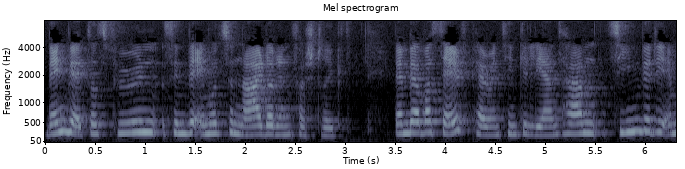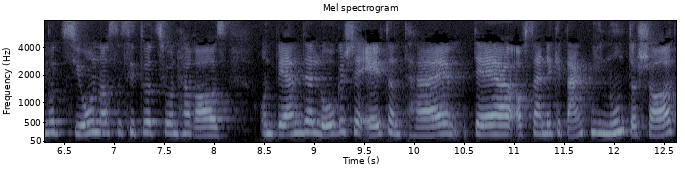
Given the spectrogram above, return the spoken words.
Wenn wir etwas fühlen, sind wir emotional darin verstrickt. Wenn wir aber Self-Parenting gelernt haben, ziehen wir die Emotion aus der Situation heraus und werden der logische Elternteil, der auf seine Gedanken hinunterschaut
